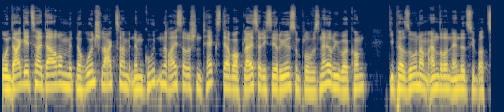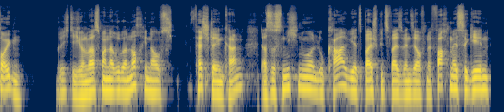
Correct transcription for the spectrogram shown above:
Und da geht es halt darum, mit einer hohen Schlagzahl, mit einem guten reißerischen Text, der aber auch gleichzeitig seriös und professionell rüberkommt, die Person am anderen Ende zu überzeugen. Richtig. Und was man darüber noch hinaus feststellen kann, dass es nicht nur lokal, wie jetzt beispielsweise, wenn Sie auf eine Fachmesse gehen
